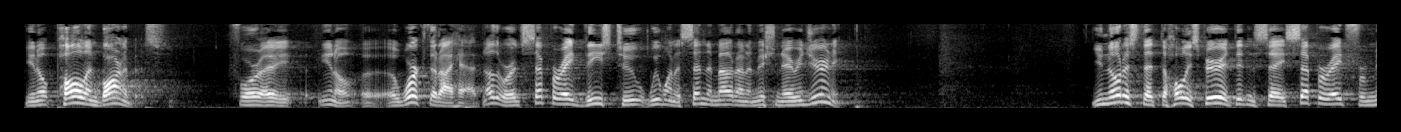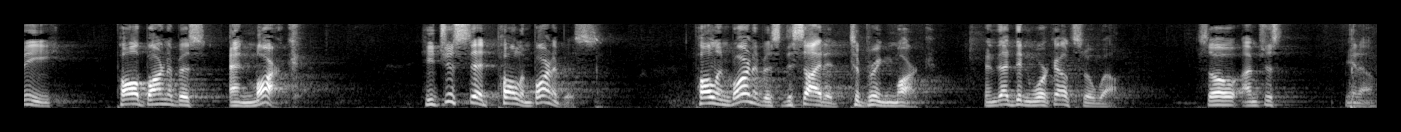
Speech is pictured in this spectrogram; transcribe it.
you know, Paul and Barnabas for a, you know, a work that I had. In other words, separate these two, we want to send them out on a missionary journey. You notice that the Holy Spirit didn't say, separate for me Paul, Barnabas, and Mark. He just said Paul and Barnabas. Paul and Barnabas decided to bring Mark, and that didn't work out so well. So I'm just, you know,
